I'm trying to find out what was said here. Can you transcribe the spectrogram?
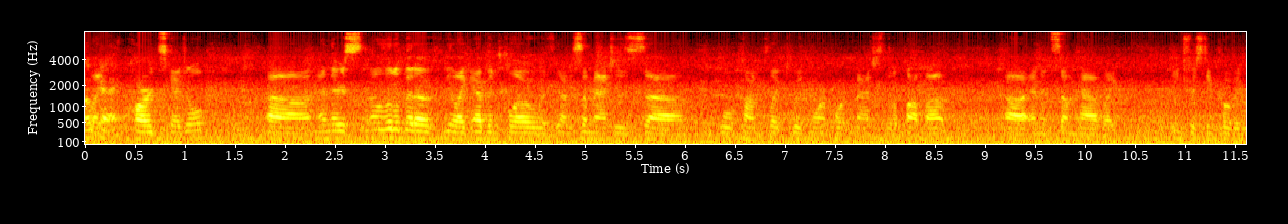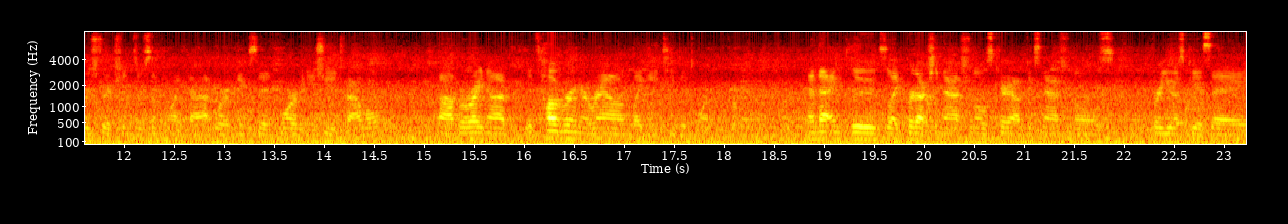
Okay. like hard scheduled, uh, and there's a little bit of you know, like ebb and flow with um, some matches uh, will conflict with more important matches that'll pop up, uh, and then some have like interesting COVID restrictions or something like that, where it makes it more of an issue to travel. Uh, but right now, it's hovering around like 18 to 20 for me, and that includes like production nationals, carry optics nationals for USPSA,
